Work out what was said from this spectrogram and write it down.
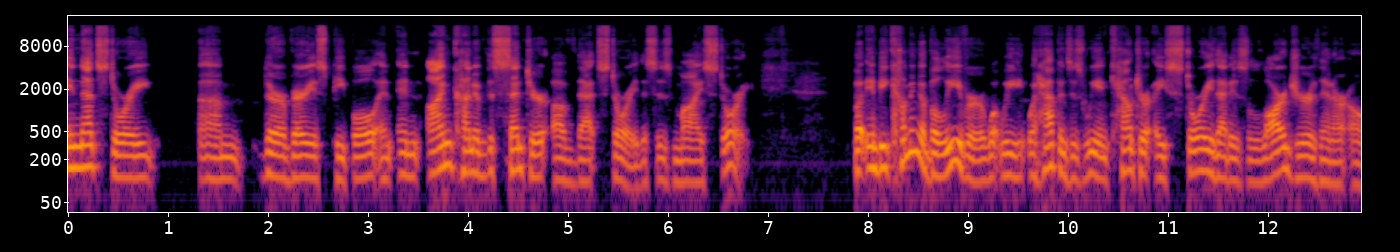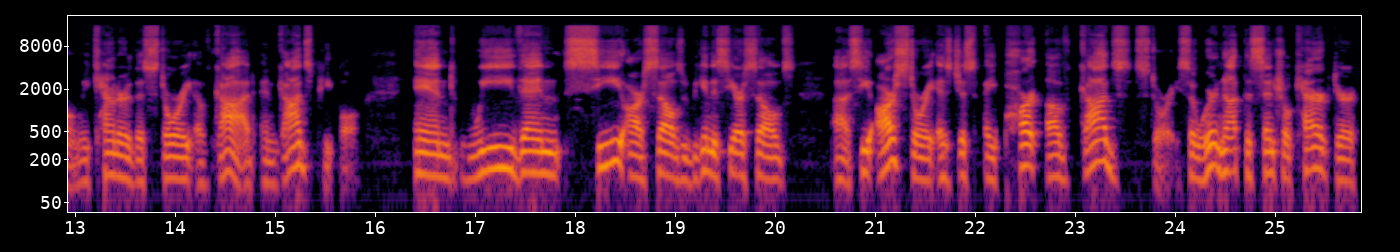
in that story, um, there are various people, and, and I'm kind of the center of that story. This is my story. But in becoming a believer, what we what happens is we encounter a story that is larger than our own. We encounter the story of God and God's people, and we then see ourselves. We begin to see ourselves, uh, see our story as just a part of God's story. So we're not the central character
